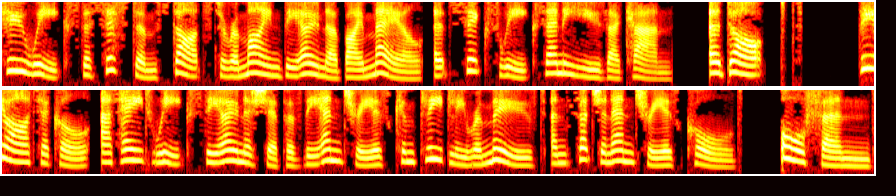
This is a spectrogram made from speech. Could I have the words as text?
two weeks the system starts to remind the owner by mail, at six weeks any user can «adopt» The article, at eight weeks the ownership of the entry is completely removed and such an entry is called orphaned.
